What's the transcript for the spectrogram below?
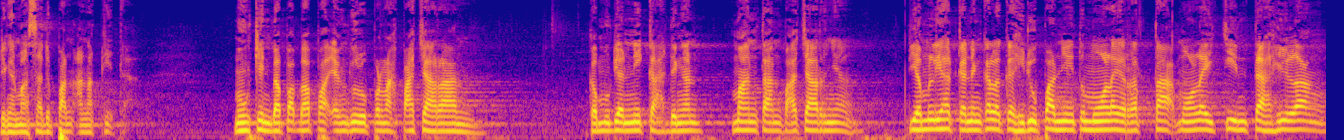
dengan masa depan anak kita. Mungkin bapak-bapak yang dulu pernah pacaran, kemudian nikah dengan mantan pacarnya, dia melihat kadangkala kehidupannya itu mulai retak, mulai cinta hilang.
